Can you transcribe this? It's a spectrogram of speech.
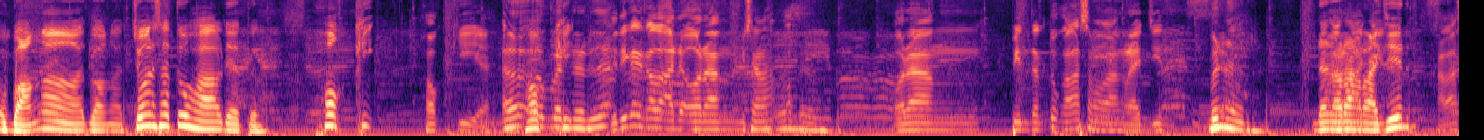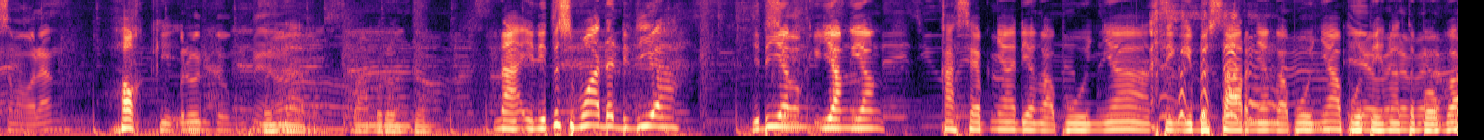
Oh banget, banget. Cuman satu hal dia tuh. Hoki. Hoki ya. Eh, Hoki. benernya. Jadi kan kalau ada orang misalnya oh, Bener. orang pinter tuh kalah sama orang rajin. Bener. Dan orang rajin kalah sama orang hoki. beruntung. Benar, orang beruntung. Nah, ini tuh semua ada di dia. Jadi yang yang yang kasepnya dia nggak punya, tinggi besarnya nggak punya, putihnya bener, teboga,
